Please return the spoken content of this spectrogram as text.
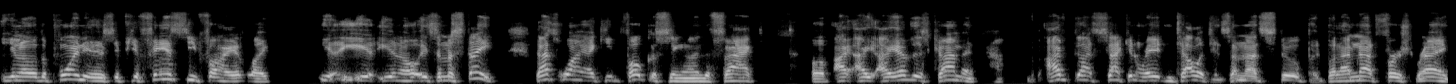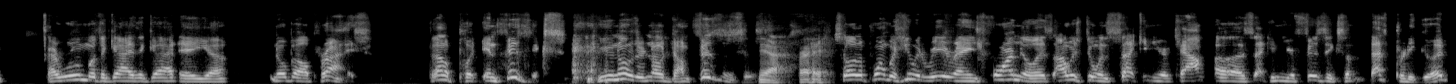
you know, the point is, if you fancify it like you, you, you know, it's a mistake. That's why I keep focusing on the fact of I, I, I have this comment. I've got second rate intelligence. I'm not stupid, but I'm not first rank. I room with a guy that got a uh, Nobel Prize. That'll put in physics. You know, there's no dumb physicists. Yeah, right. So the point was, he would rearrange formulas. I was doing second year cal, uh, second year physics. That's pretty good.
